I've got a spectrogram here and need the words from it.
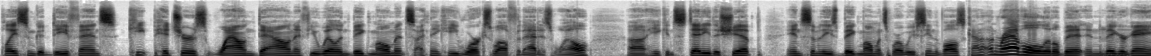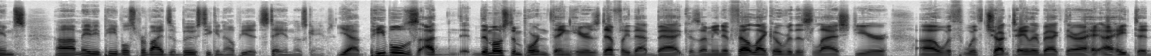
play some good defense, keep pitchers wound down, if you will, in big moments. I think he works well for that as well. Uh, he can steady the ship in some of these big moments where we've seen the Vols kind of unravel a little bit in the bigger Mm-hmm. games. Uh, maybe Peebles provides a boost. He can help you stay in those games. Yeah, Peoples. I, the most important thing here is definitely that bat because I mean it felt like over this last year uh, with with Chuck Taylor back there. I, I hate to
